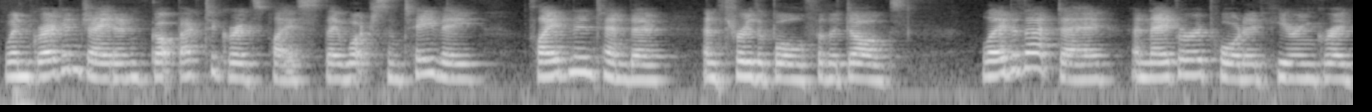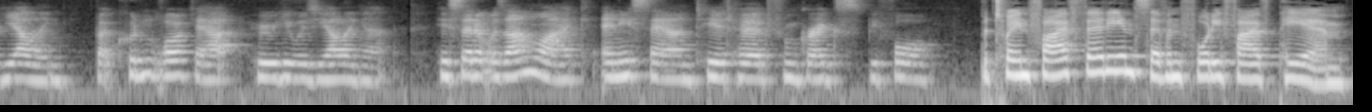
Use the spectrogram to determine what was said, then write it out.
When Greg and Jaden got back to Greg's place, they watched some TV, played Nintendo, and threw the ball for the dogs. Later that day, a neighbour reported hearing Greg yelling, but couldn't work out who he was yelling at. He said it was unlike any sound he had heard from Greg's before. Between 5:30 and 7:45 p.m.,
